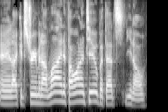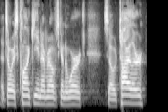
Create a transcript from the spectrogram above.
and I could stream it online if I wanted to, but that's, you know, it's always clunky and I never know if it's going to work. So, Tyler,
